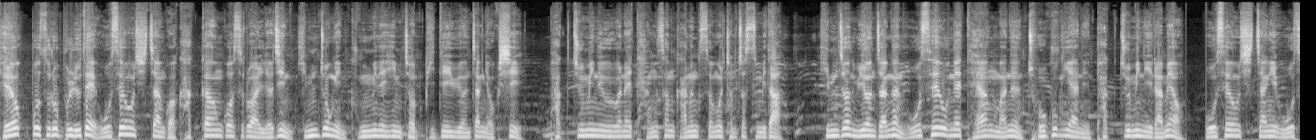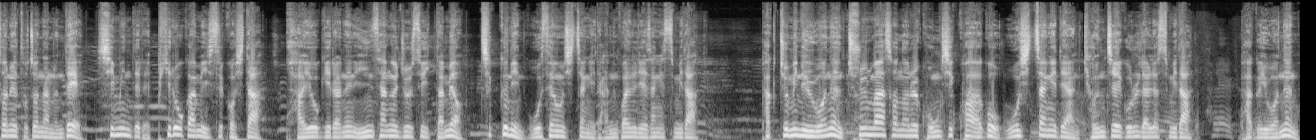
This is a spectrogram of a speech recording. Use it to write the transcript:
개혁 보수로 분류돼 오세훈 시장과 가까운 것으로 알려진 김종인 국민의힘 전 비대위원장 역시 박주민 의원의 당선 가능성을 점쳤습니다. 김 전 위원장은 오세훈의 대항마는 조국이 아닌 박주민이라며 오세훈 시장이 5선에 도전하는데 시민들의 피로감이 있을 것이다. 과욕이라는 인상을 줄 수 있다며 측근인 오세훈 시장의 난관을 예상했습니다. 박주민 의원은 출마 선언을 공식화하고 오 시장에 대한 견제구를 날렸습니다. 박 의원은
